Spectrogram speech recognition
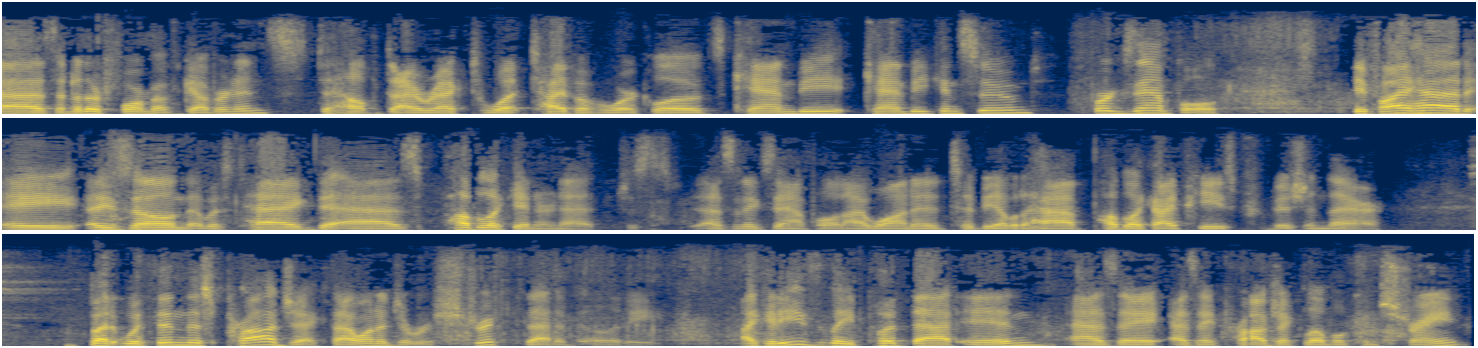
as another form of governance to help direct what type of workloads can be can be consumed. For example, if I had a, a zone that was tagged as public internet, just as an example, and I wanted to be able to have public IPs provisioned there, but within this project, I wanted to restrict that ability. I could easily put that in as a as a project level constraint,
